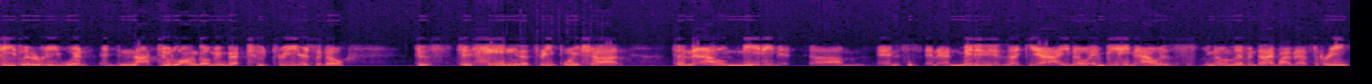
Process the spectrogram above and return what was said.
He literally went not too long ago, maybe about two, three years ago, to, to hating the three point shot to now needing it. Um, and, and admitting it like, yeah, you know, NBA now is, you know, live and die by that three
